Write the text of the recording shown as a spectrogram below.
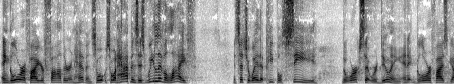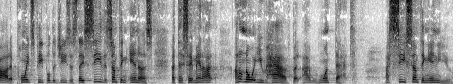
and glorify your Father in heaven. So, so what happens is we live a life in such a way that people see the works that we're doing and it glorifies God. It points people to Jesus. They see that something in us that they say, Man, I, I don't know what you have, but I want that. I see something in you.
